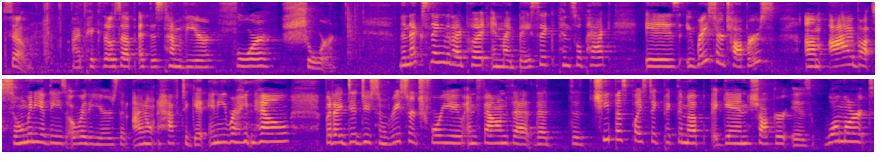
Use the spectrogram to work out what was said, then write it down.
So I pick those up at this time of year for sure. The next thing that I put in my basic pencil pack is eraser toppers. Um, I bought so many of these over the years that I don't have to get any right now, but I did do some research for you and found that the, the cheapest place to pick them up, again, shocker, is Walmart,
